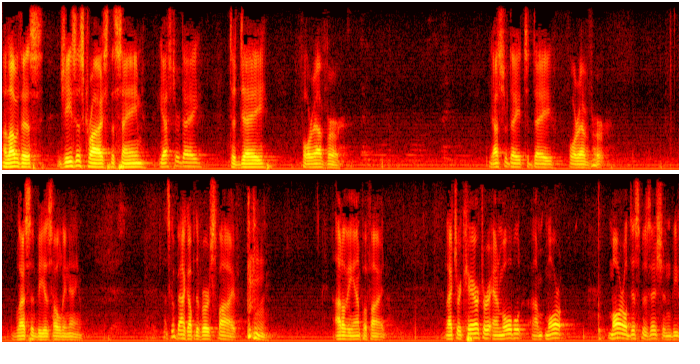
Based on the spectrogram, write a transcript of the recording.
I love this. Jesus Christ, the same yesterday, today, forever. Yesterday, today, forever. Blessed be his holy name. Let's go back up to verse 5 out of the Amplified. Let your character and mobile, um, moral, moral disposition be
